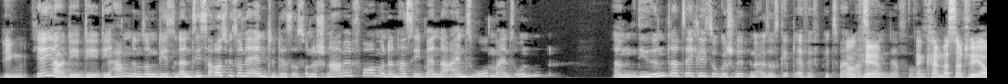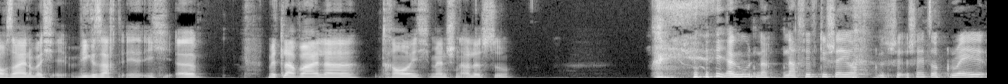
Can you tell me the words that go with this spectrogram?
Irgendwie. Ja, ja, die, die, die haben dann so ein, die, dann siehst du aus wie so eine Ente. Das ist so eine Schnabelform und dann hast du die Bänder eins oben, eins unten. Ähm, die sind tatsächlich so geschnitten. Also es gibt FFP2-Masken okay. in der Form. Dann kann das natürlich auch sein, aber ich, wie gesagt, ich, äh, mittlerweile traue ich Menschen alles zu. ja gut, nach, nach Fifty Shades of Grey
